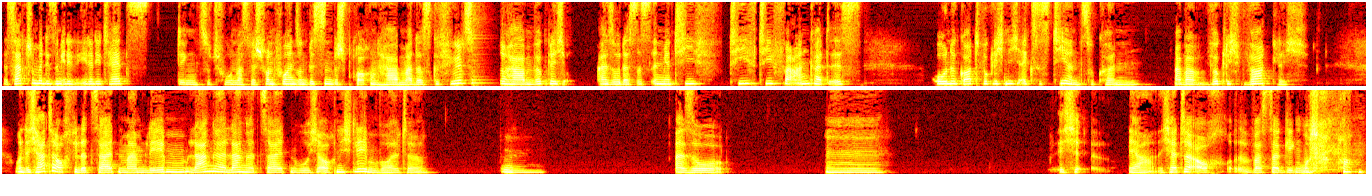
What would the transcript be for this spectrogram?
es hat schon mit diesem Identitätsding zu tun, was wir schon vorhin so ein bisschen besprochen haben. Aber das Gefühl zu haben, wirklich, also dass es in mir tief, tief, tief verankert ist, ohne Gott wirklich nicht existieren zu können. Aber wirklich wörtlich. Und ich hatte auch viele Zeiten in meinem Leben, lange, lange Zeiten, wo ich auch nicht leben wollte. Mhm. Also. Ich, ja, ich hätte auch was dagegen unternommen.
